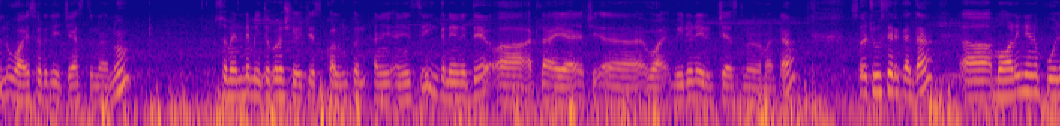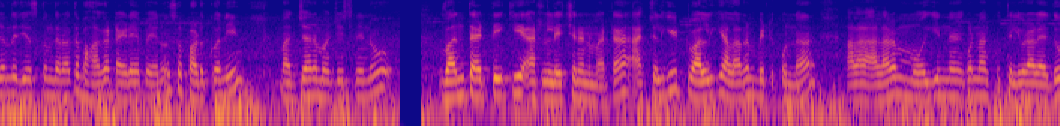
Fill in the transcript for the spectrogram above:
నేను వాయిస్ ఓవర్ అయితే ఇచ్చేస్తున్నాను. సో వెంటనే మీతో కూడా షేర్ చేసుకోవాలనుకుని అనేసి ఇంకా నేనైతే అట్లా చే- వీడియోని ఎడిట్ చేస్తున్నాను అనమాట సో చూసారు కదా మార్నింగ్ నేను పూజ అంతా చేసుకున్న తర్వాత బాగా టైర్డ్ అయిపోయాను. సో పడుకొని మధ్యాహ్నం వచ్చేసి నేను వన్ థర్టీకి అట్లా లేచాను అనమాట యాక్చువల్గా ట్వెల్వ్కి అలారం పెట్టుకున్నా. అలా అలారం మోగిందని కూడా నాకు తెలివి రాలేదు.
